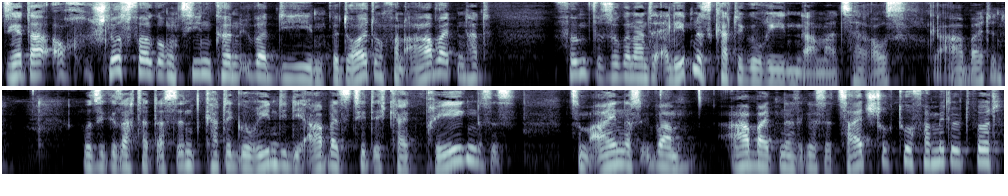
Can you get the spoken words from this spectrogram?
sie hat da auch Schlussfolgerungen ziehen können über die Bedeutung von Arbeit und hat fünf sogenannte Erlebniskategorien damals herausgearbeitet, wo sie gesagt hat, das sind Kategorien, die die Arbeitstätigkeit prägen. Das ist zum einen, dass über Arbeit eine gewisse Zeitstruktur vermittelt wird.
